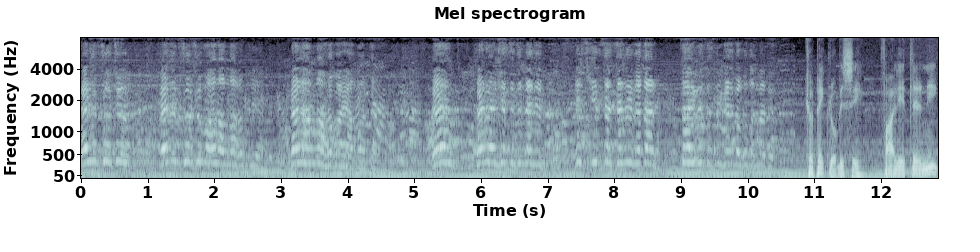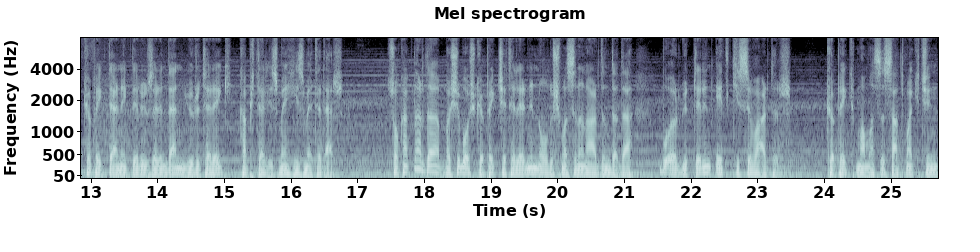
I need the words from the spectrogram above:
Benim çocuğum, benim çocuğum al Allah'ım diye. Ben Allah'ıma yalvardım. Ben, ben herkesi dinledim. Hiç kimse senin kadar saygısız bir kelime kullanmadı. Köpek lobisi faaliyetlerini köpek dernekleri üzerinden yürüterek kapitalizme hizmet eder. Sokaklarda başıboş köpek çetelerinin oluşmasının ardında da bu örgütlerin etkisi vardır. Köpek maması satmak için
